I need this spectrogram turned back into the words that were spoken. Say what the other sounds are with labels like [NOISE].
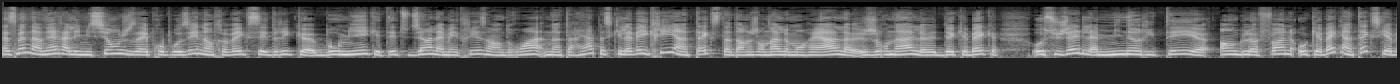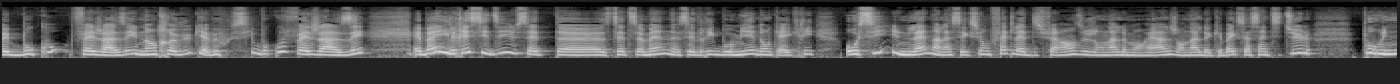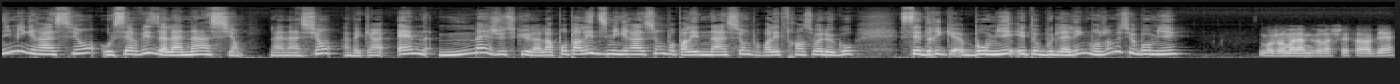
La semaine dernière, à l'émission, je vous avais proposé une entrevue avec Cédric Beaumier, qui est étudiant à la maîtrise en droit notarial, parce qu'il avait écrit un texte dans le Journal de Montréal, Journal de Québec, au sujet de la minorité anglophone au Québec, un texte qui avait beaucoup fait jaser, une entrevue qui avait [LAUGHS] aussi beaucoup fait jaser. Eh ben, il récidive cette euh, cette semaine. Cédric Beaumier donc a écrit aussi une lettre dans la section Faites la différence du Journal de Montréal, Journal de Québec. Ça s'intitule pour une immigration au service de la nation. La nation avec un N majuscule. Alors, pour parler d'immigration, pour parler de nation, pour parler de François Legault, Cédric Beaumier est au bout de la ligne. Bonjour, Monsieur Beaumier. Bonjour, Madame Durocher, ça va bien?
